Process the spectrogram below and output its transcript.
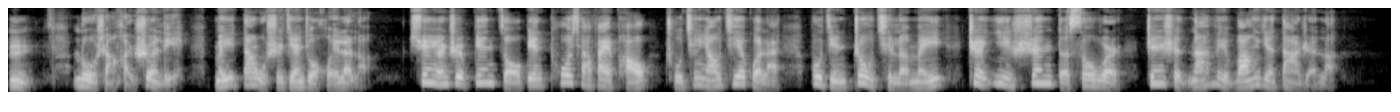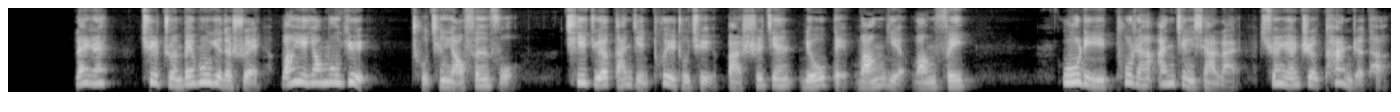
嗯，路上很顺利，没耽误时间就回来了。轩辕志边走边脱下外袍，楚清瑶接过来，不仅皱起了眉，这一身的馊味儿真是难为王爷大人了。来人，去准备沐浴的水，王爷要沐浴。楚清瑶吩咐。七绝赶紧退出去，把时间留给王爷王妃。屋里突然安静下来，轩辕志看着他，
